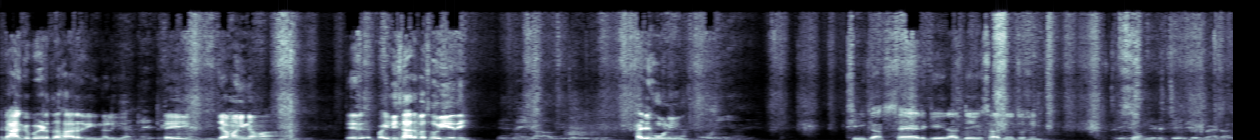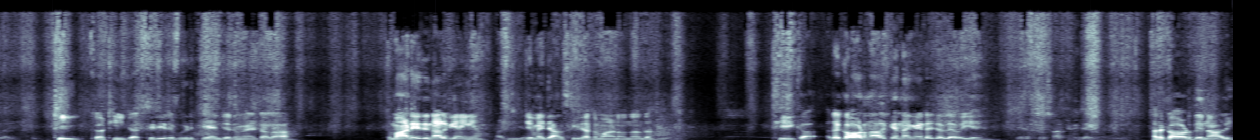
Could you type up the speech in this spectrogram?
ਰੰਗ ਪੇੜ ਦਾ ਹਰ ਰੀਨਲ ਹੀ ਆ। ਤੇ ਜਮਾ ਹੀ ਨਵਾਂ ਹਾਂ। ਤੇ ਪਹਿਲੀ ਸਰਵਿਸ ਹੋਈ ਇਹਦੀ? ਇਹ ਨਹੀਂ ਨਾਲ ਦੀ ਹੋਈ ਹਜੇ ਹੋਣੀ ਆ? ਹੋਣੀ ਆ ਜੀ। ਠੀਕ ਆ ਸਾਈਡ ਗੇਅਰ ਆ ਦੇਖ ਸਕਦੇ ਹੋ ਤੁਸੀਂ। 3 ਸਪੀਡ ਚੇਂਜਰ ਮੈਟ ਵਾਲਾ ਜੀ। ਠੀਕ ਆ ਠੀਕ ਆ। 3 ਸਪੀਡ ਚੇਂਜਰ ਮੇਟ ਵਾਲਾ। ਸਮਾਨ ਇਹਦੇ ਨਾਲ ਵੀ ਆਈ ਆ? ਜਿਵੇਂ ਏਜੰਸੀ ਦਾ ਸਮਾਨ ਆਉਂਦਾ ਹੁੰਦਾ ਠੀਕ ਆ। ਰਿਕਾਰਡ ਨਾਲ ਕਿੰਨਾ ਘੰਟੇ ਚੱਲਿਆ ਬਈ ਇਹ? ਇਹ 160 ਕੇ ਜਾਏਗਾ ਜੀ ਰਿਕਾਰਡ ਦੇ ਨਾਲ ਹੀ?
